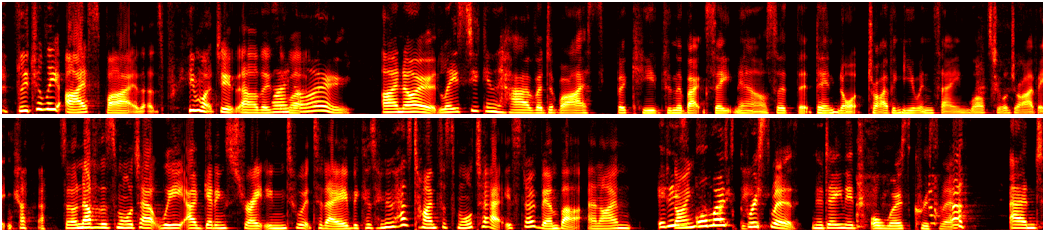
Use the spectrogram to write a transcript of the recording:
It's literally I Spy. That's pretty much it. How they I know. I know. At least you can have a device for kids in the back seat now so that they're not driving you insane whilst you're driving. So enough of the small chat. We are getting straight into it today because who has time for small chat? It's November and I'm It is almost crazy. Christmas. Nadean, it's almost Christmas. and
